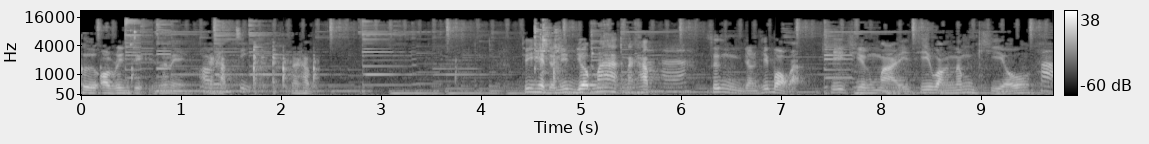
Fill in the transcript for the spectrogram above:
คือออรินจินั่นเองออนะเรครับนจินะครับที่เห็ดเดี๋ยวนี้เยอะมากนะครับอ่าฮะ ซึ่งอย่างที่บอกอะที่เชียงใหม่ที่วังน้ำเขียวค่ะ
